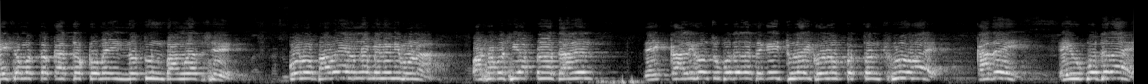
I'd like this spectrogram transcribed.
এই সমস্ত কার্যক্রমে এই নতুন বাংলাদেশে কোনোভাবেই আমরা মেনে নিব না। পাশাপাশি আপনারা জানেন এই কালীগঞ্জ উপজেলা থেকেই জুলাই গণঅভ্যুত্থান শুরু হয়। কাজেই এই উপজেলায়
